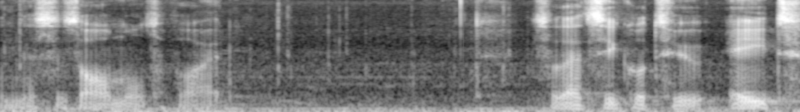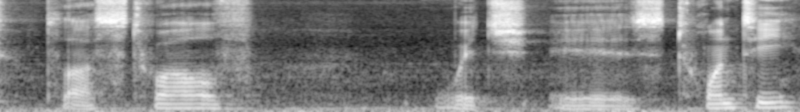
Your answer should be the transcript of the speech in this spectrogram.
And this is all multiplied. So that's equal to 8 plus 12, which is 20.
